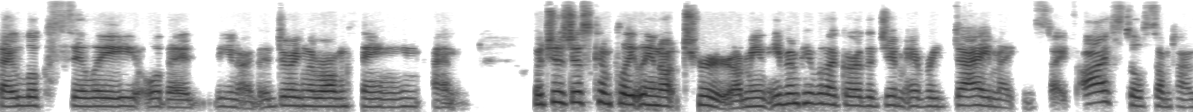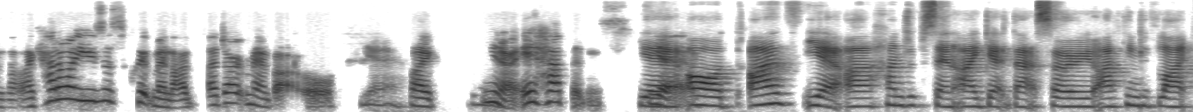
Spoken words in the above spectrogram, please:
they look silly or they're, you know, they're doing the wrong thing and which is just completely not true. I mean, even people that go to the gym every day make mistakes. I still sometimes are like, how do I use this equipment? I, I don't remember. Or yeah, like, you know, it happens. Yeah. yeah. Oh, I yeah, a hundred percent. I get that. So I think of like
